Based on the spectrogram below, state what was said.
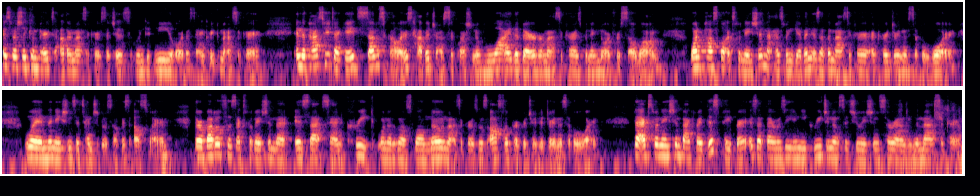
especially compared to other massacres such as Wounded Knee or the Sand Creek Massacre. In the past few decades, some scholars have addressed the question of why the Bear River Massacre has been ignored for so long. One possible explanation that has been given is that the massacre occurred during the Civil War, when the nation's attention was focused elsewhere. The rebuttal to this explanation that is that Sand Creek, one of the most well-known massacres, was also perpetrated during the Civil War. The explanation backed by this paper is that there was a unique regional situation surrounding the massacre.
